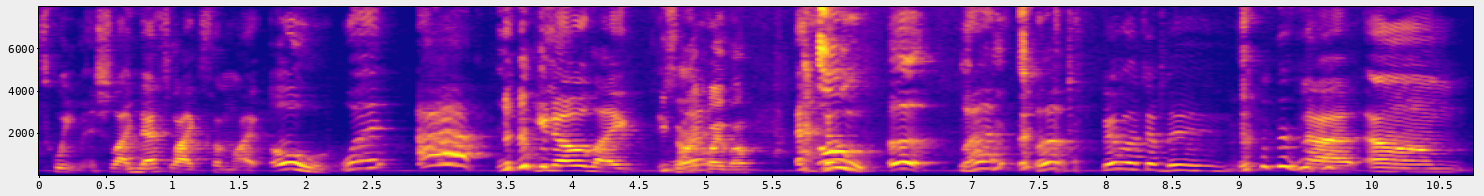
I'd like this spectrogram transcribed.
squeamish. Like Mm-hmm. that's like some like oh what ah you know like You sound like Quavo. Ooh, uh, what? Uh, grab out that bed. Nah, um,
